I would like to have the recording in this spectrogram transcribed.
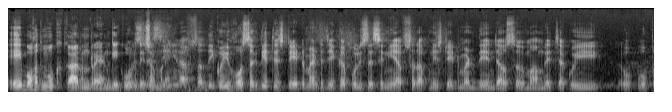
ਇਹ ਬਹੁਤ ਮੁੱਖ ਕਾਰਨ ਰਹਿਣਗੇ ਕੋਰਟ ਦੇ ਸਾਹਮਣੇ। ਸੀਨੀਅਰ ਅਫਸਰ ਦੀ ਕੋਈ ਹੋ ਸਕਦੀ ਹੈ ਤੇ ਸਟੇਟਮੈਂਟ ਜੇਕਰ ਪੁਲਿਸ ਦੇ ਸੀਨੀਅਰ ਅਫਸਰ ਆਪਣੀ ਸਟੇਟਮੈਂਟ ਦੇਣ ਜਾਂ ਉਸ ਮਾਮਲੇ 'ਚ ਕੋਈ ਉਪ- ਉਪ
